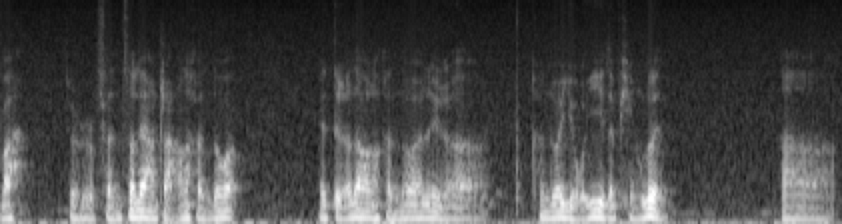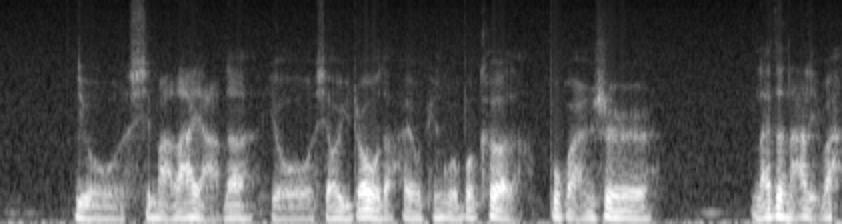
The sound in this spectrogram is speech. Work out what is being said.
吧，就是粉丝量涨了很多，也得到了很多这个很多有益的评论。啊，有喜马拉雅的，有小宇宙的，还有苹果播客的。不管是来自哪里吧，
